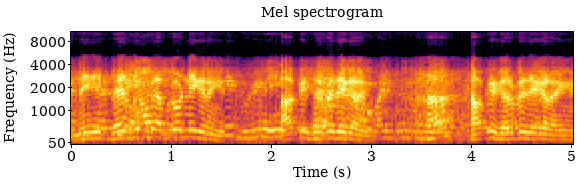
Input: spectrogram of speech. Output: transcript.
نہیں فیس بک پہ اپلوڈ نہیں کریں گے۔ آپ کے گھر پہ دے کر آئیں گے۔ آپ کے گھر پہ دے کر آئیں گے۔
